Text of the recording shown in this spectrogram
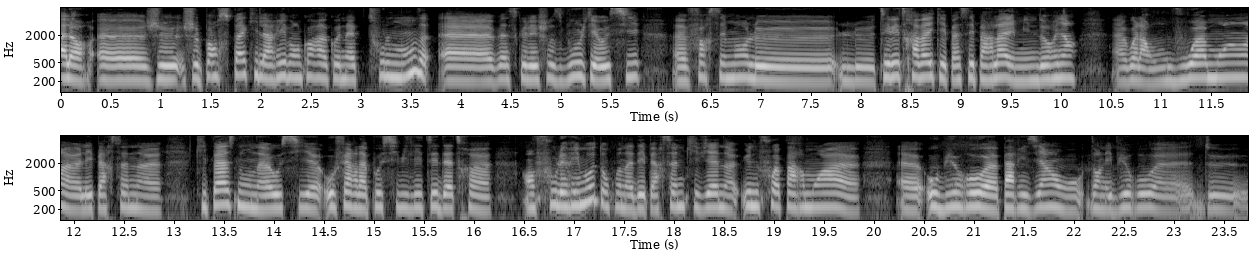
Alors, euh, je ne pense pas qu'il arrive encore à connaître tout le monde euh, parce que les choses bougent. Il y a aussi euh, forcément le, télétravail qui est passé par là et mine de rien, voilà, on voit moins les personnes qui passent. Nous, on a aussi offert la possibilité d'être en full remote, donc on a des personnes qui viennent une fois par mois au bureau parisien ou dans les bureaux de,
